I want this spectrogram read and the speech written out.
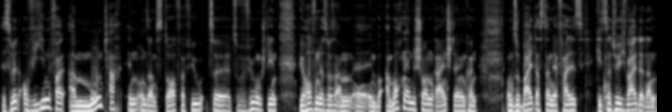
es wird auf jeden Fall am Montag in unserem Store verfüg zu, zur Verfügung stehen. Wir hoffen, dass wir es am, äh, im, am Wochenende schon reinstellen können. Und sobald das dann der Fall ist, geht es natürlich weiter. Dann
